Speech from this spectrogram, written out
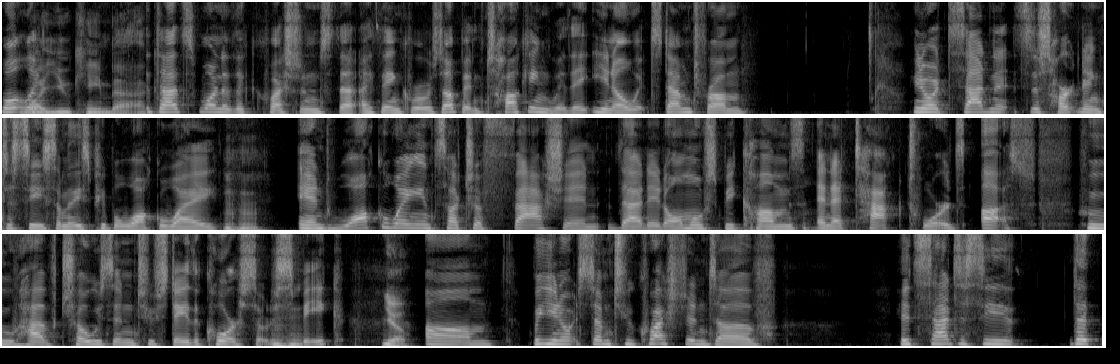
Well, why like you came back. that's one of the questions that I think rose up in talking with it. You know, it stemmed from, you know, it's sad and it's disheartening to see some of these people walk away mm-hmm. and walk away in such a fashion that it almost becomes an attack towards us who have chosen to stay the course, so to mm-hmm. speak. Yeah. Um, But you know, it stemmed two questions of it's sad to see that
